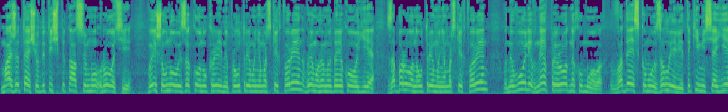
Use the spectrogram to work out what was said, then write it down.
Майже те, що в 2015 році вийшов новий закон України про утримання морських тварин, вимогами до якого є заборона утримання морських тварин в неволі в неприродних умовах. В Одеському заливі такі місця є.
